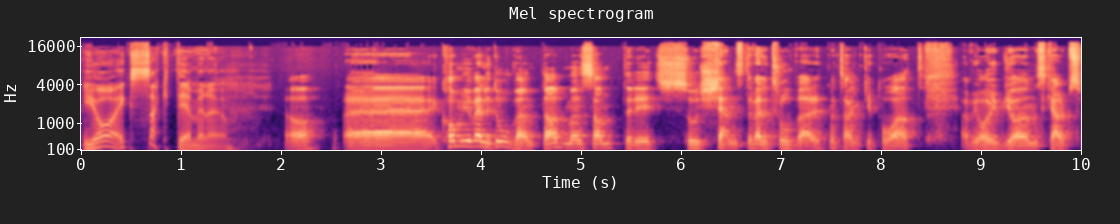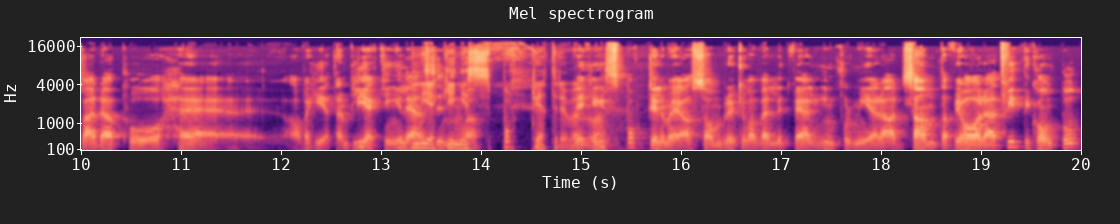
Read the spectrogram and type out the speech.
Ja, exakt det menar jag. Ja. Eh, kom ju väldigt oväntad men samtidigt så känns det väldigt trovärdigt med tanke på att ja, vi har ju Björn Skarpsvärd där på eh, ja, vad heter den? Blekinge Läns Tidning, Blekinge? Sport heter det väl? Blekinge Va? Sport till och med ja, som brukar vara väldigt väl informerad. Samt att vi har det här Twitterkontot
